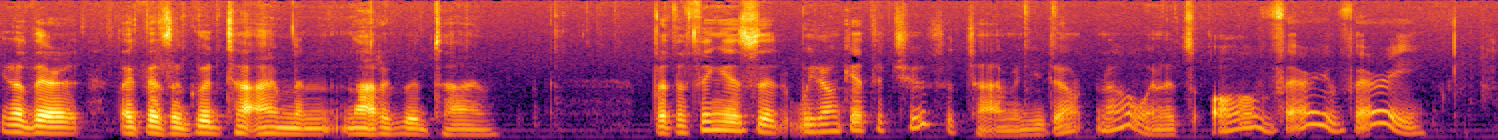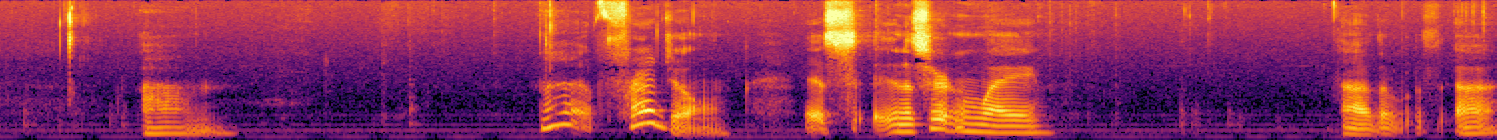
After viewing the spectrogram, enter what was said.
You know, there like there's a good time and not a good time. But the thing is that we don't get to choose the time, and you don't know, and it's all very, very um, fragile. It's in a certain way uh, the, uh,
